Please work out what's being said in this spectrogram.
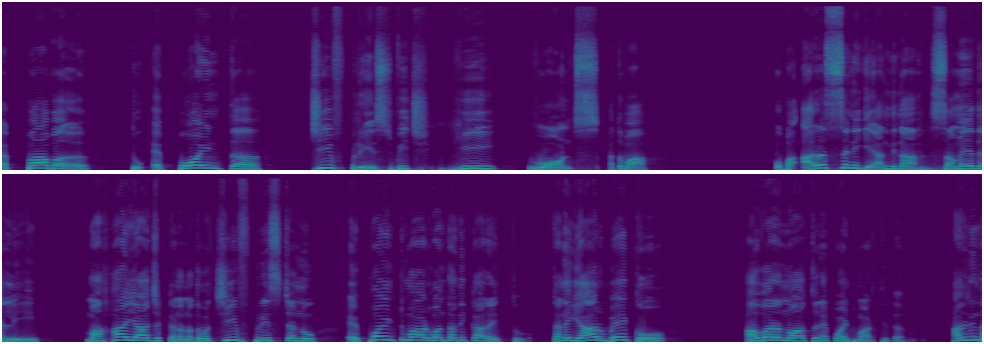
a power to appoint the chief priest which he wants ಅಥವಾ ಒಬ್ಬ ಅರಸನಿಗೆ ಅಂದಿನ ಸಮಯದಲ್ಲಿ ಮಹಾಯಾಜಕನನ್ನು ಅಥವಾ ಚೀಫ್ ಅನ್ನು ಅಪಾಯಿಂಟ್ ಮಾಡುವಂಥ ಅಧಿಕಾರ ಇತ್ತು. ತನಗೆ ಯಾರು ಬೇಕೋ ಅವರನ್ನು ಆತನ ಅಪಾಯಿಂಟ್ ಮಾಡ್ತಿದ್ದನು. ಆದ್ದರಿಂದ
